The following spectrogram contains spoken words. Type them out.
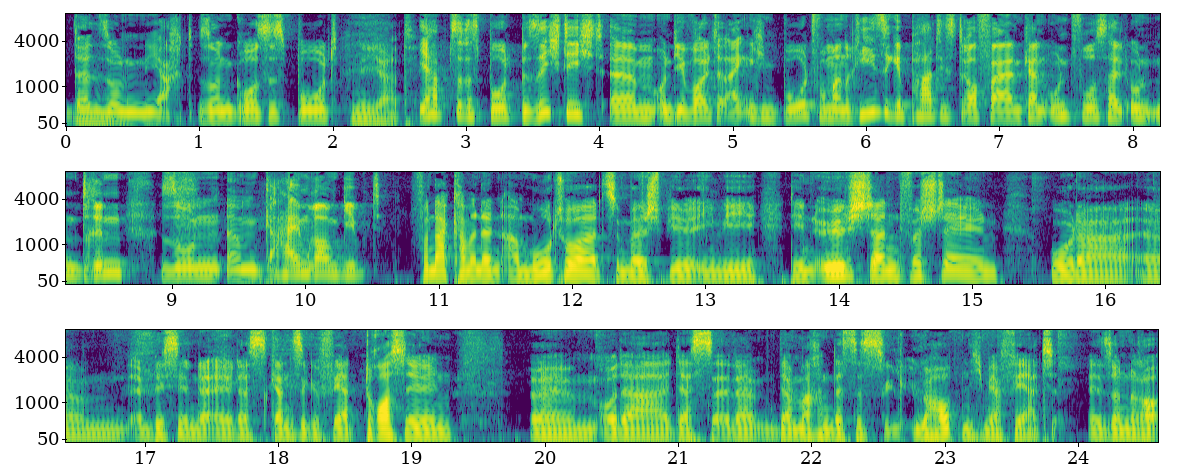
da, so eine Yacht, so ein großes Boot. Eine Yacht. Ihr habt so das Boot besichtigt ähm, und ihr wolltet eigentlich ein Boot, wo man riesige Partys drauf feiern kann und wo es halt unten drin so einen ähm, Geheimraum gibt. Von da kann man dann am Motor zum Beispiel irgendwie den Ölstand verstellen oder ähm, ein bisschen äh, das ganze Gefährt drosseln ähm, oder das äh, da, da machen, dass das überhaupt nicht mehr fährt. Äh, so, ein Ra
